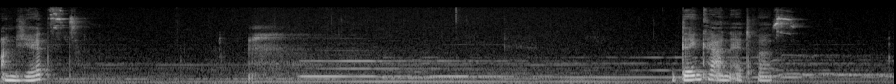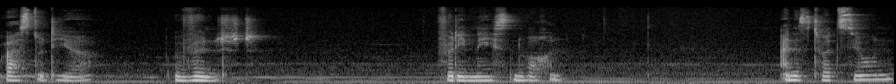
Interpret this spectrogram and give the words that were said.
Und jetzt Denke an etwas, was du dir wünschst für die nächsten Wochen. Eine Situation,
